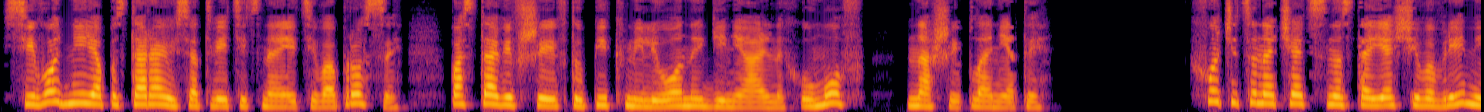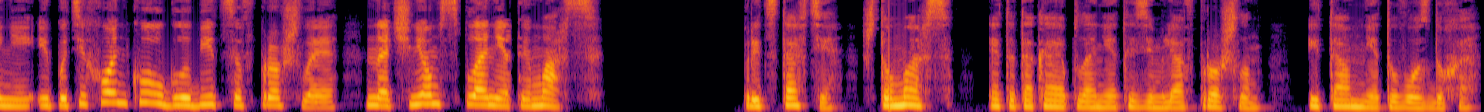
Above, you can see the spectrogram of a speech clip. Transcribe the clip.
Сегодня я постараюсь ответить на эти вопросы, поставившие в тупик миллионы гениальных умов нашей планеты. Хочется начать с настоящего времени и потихоньку углубиться в прошлое. Начнем с планеты Марс. Представьте, что Марс — это такая планета Земля в прошлом, и там нету воздуха.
